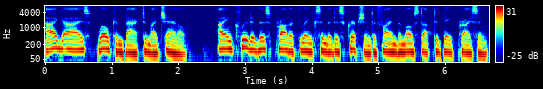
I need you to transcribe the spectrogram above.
Hi guys, welcome back to my channel. I included this product links in the description to find the most up-to-date pricing.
